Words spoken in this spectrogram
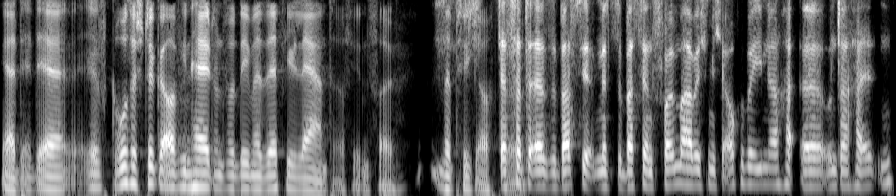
ja, der, der große Stücke auf ihn hält und von dem er sehr viel lernt, auf jeden Fall. Natürlich auch. Das hat äh, Sebastian, mit Sebastian Vollmer habe ich mich auch über ihn äh, unterhalten.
